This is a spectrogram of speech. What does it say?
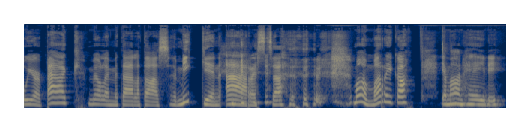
We are back. Me olemme täällä taas mikkien ääressä. Mä oon Marika. Ja mä oon Heidi.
